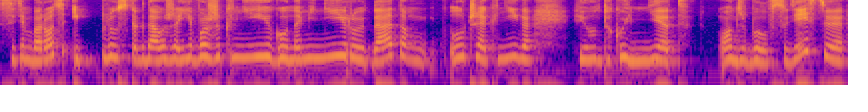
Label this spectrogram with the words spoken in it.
с этим бороться. И плюс, когда уже его же книгу номинируют, да, там лучшая книга, и он такой, нет. Он же был в судействе,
